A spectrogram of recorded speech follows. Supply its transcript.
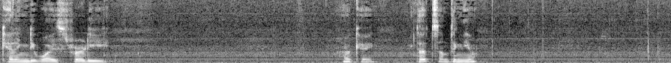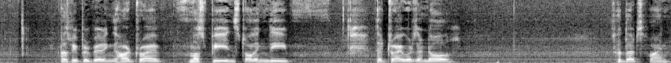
Getting device ready. Okay that's something new. Must be preparing the hard drive must be installing the the drivers and all. So that's fine.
